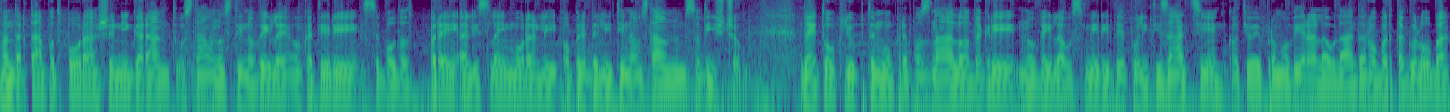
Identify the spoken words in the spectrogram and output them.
Vendar ta podpora še ni garant ustavnosti novele, o kateri se bodo prej ali slej morali opredeliti na ustavnem sodišču. Da je to kljub temu prepoznalo, da gre novela v smeri depolitizacije, kot jo je promovirala vlada Roberta Goloba,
